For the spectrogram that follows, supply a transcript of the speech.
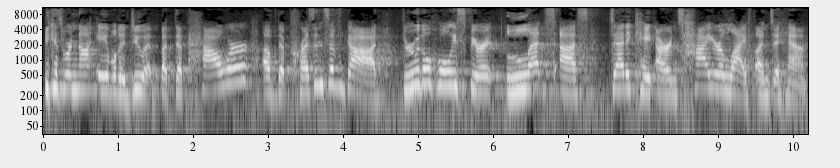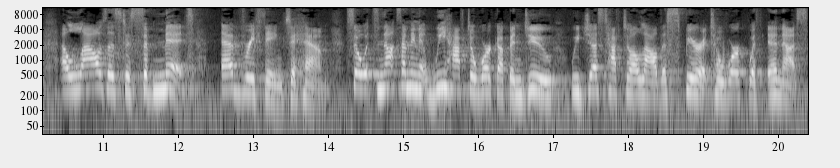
because we're not able to do it. But the power of the presence of God through the Holy Spirit lets us dedicate our entire life unto Him, allows us to submit everything to Him. So it's not something that we have to work up and do. We just have to allow the Spirit to work within us,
